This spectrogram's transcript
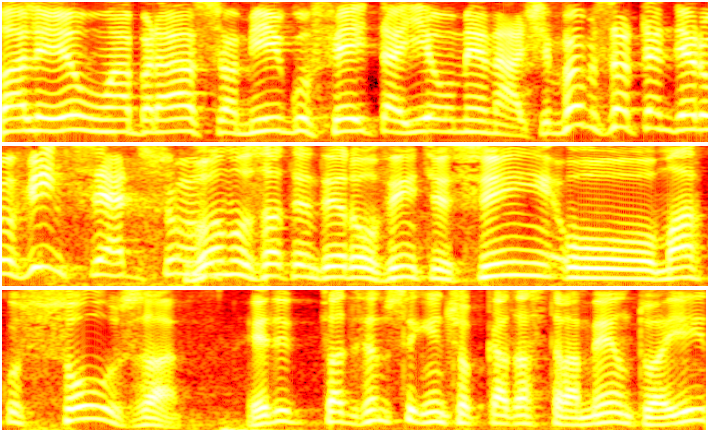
Valeu, um abraço, amigo. Feita aí a homenagem. Vamos atender ouvintes, Edson? Vamos atender ouvintes, sim. O Marcos Souza. Ele está dizendo o seguinte sobre cadastramento aí,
